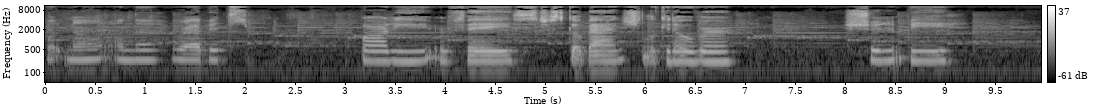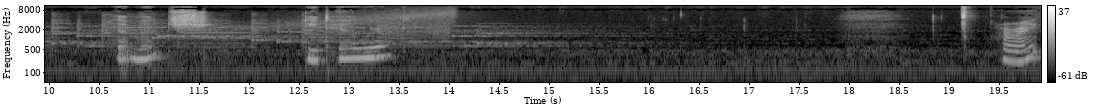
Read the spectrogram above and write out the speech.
whatnot on the rabbit's body or face. Just go back, just look it over. Shouldn't be that much detail work. All right,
